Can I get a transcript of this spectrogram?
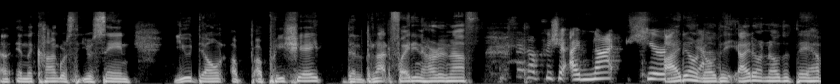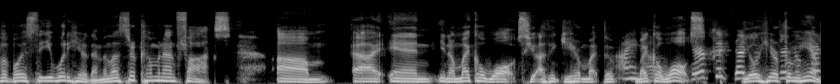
uh, in the Congress that you're saying you don't appreciate that they're not fighting hard enough. I don't appreciate. I'm not hearing. I don't that. know that. I don't know that they have a voice that you would hear them unless they're coming on Fox. Um, uh, and you know Michael Waltz. I think you hear my, the, Michael Waltz. Good, You'll hear from no him.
